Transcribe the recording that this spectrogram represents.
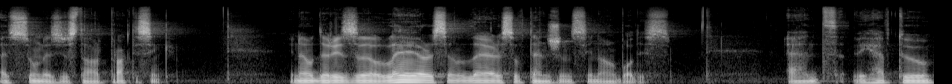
as soon as you start practicing. You know, there is uh, layers and layers of tensions in our bodies. And we have to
